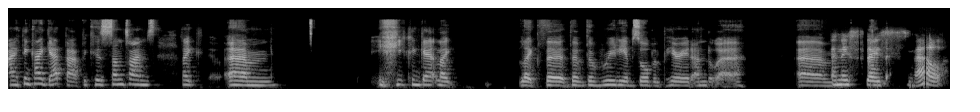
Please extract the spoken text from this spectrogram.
I think I get that because sometimes like um you can get like like the the the really absorbent period underwear. Um And they they and- smell.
